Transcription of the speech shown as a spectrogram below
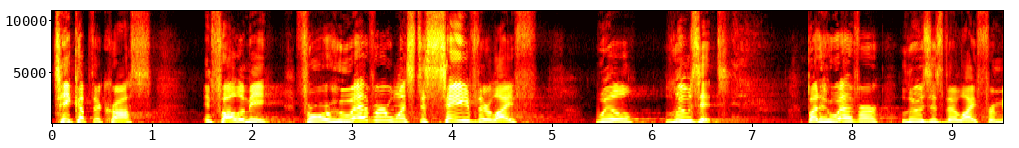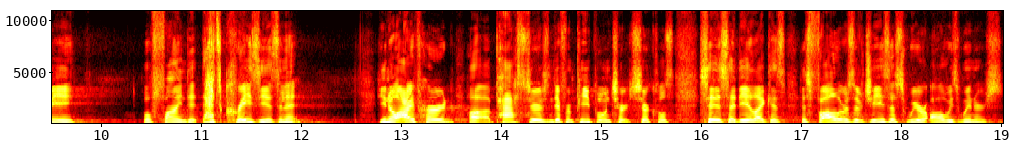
take up their cross, and follow me. For whoever wants to save their life will lose it. But whoever loses their life for me will find it. That's crazy, isn't it? You know, I've heard uh, pastors and different people in church circles say this idea like, as, as followers of Jesus, we are always winners.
